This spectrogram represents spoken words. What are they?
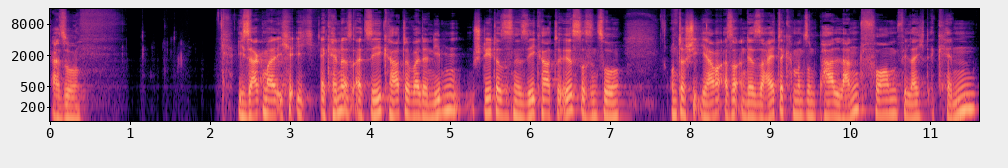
Also ich sag mal, ich, ich erkenne es als Seekarte, weil daneben steht, dass es eine Seekarte ist. Das sind so Unterschied, ja, also an der Seite kann man so ein paar Landformen vielleicht erkennen,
